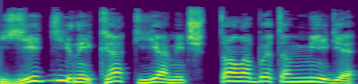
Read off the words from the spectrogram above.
Единый, как я мечтал об этом миге!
